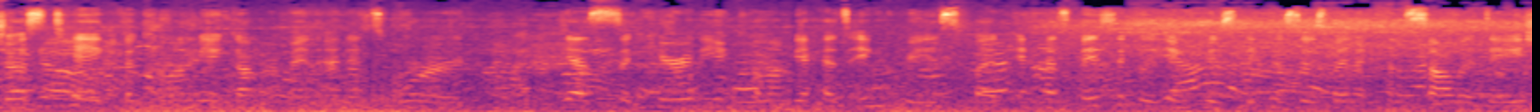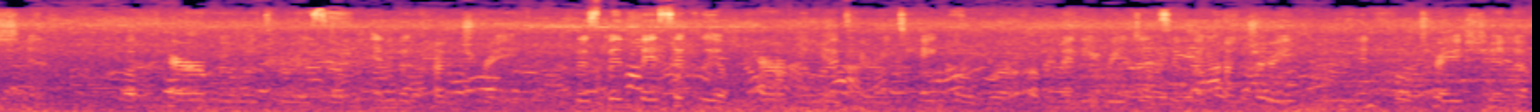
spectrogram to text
just take the Colombian government at its word. Yes, security in Colombia has increased, but it has basically increased because there's been a consolidation of paramilitarism in the country. There's been basically a paramilitary takeover of many regions in the country, infiltration of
